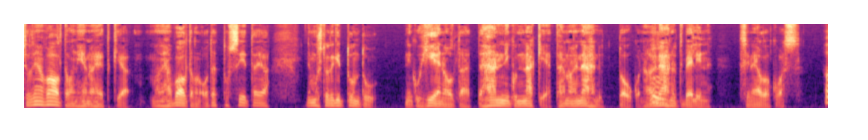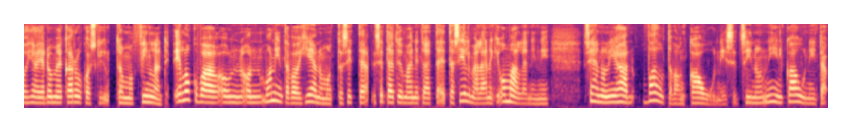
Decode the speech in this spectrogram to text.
se oli ihan valtavan hieno hetki ja mä olin ihan valtavan otettu siitä ja, ja musta jotenkin tuntuu niin kuin hienolta, että hän niin kuin näki, että hän oli nähnyt Toukon, hän oli mm. nähnyt velin siinä elokuvassa. Ohjaaja Dome Karukoski, Tom of Finland. Elokuva on, on monin tavoin hieno, mutta sitten se täytyy mainita, että, että silmällä ainakin omalleni, niin sehän on ihan valtavan kaunis. Että siinä on niin kauniita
